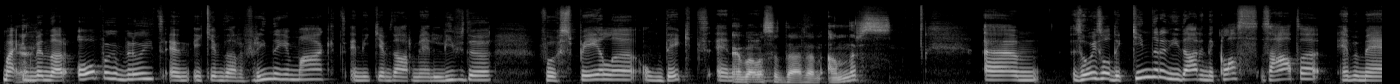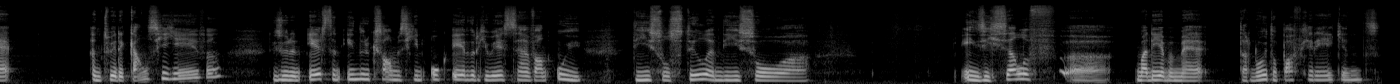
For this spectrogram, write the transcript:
Maar Ja. ik ben daar opengebloeid en ik heb daar vrienden gemaakt en ik heb daar mijn liefde voor spelen ontdekt. En, En wat was er daar dan anders? Ehm, sowieso de kinderen die daar in de klas zaten, hebben mij een tweede kans gegeven. Dus hun eerste indruk zal misschien ook eerder geweest zijn van oei, die is zo stil en die is zo eh, in zichzelf. eh, maar die hebben mij daar nooit op afgerekend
